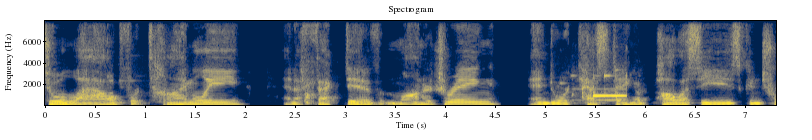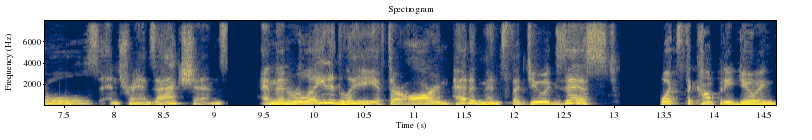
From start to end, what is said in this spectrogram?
to allow for timely and effective monitoring and or testing of policies controls and transactions and then, relatedly, if there are impediments that do exist, what's the company doing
